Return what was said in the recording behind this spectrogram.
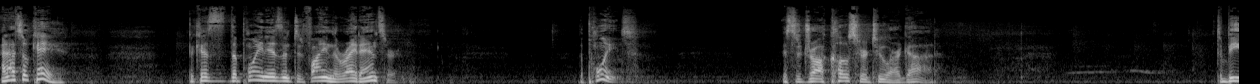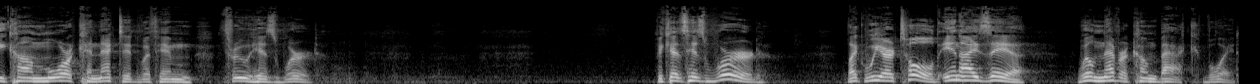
And that's okay. Because the point isn't to find the right answer. The point is to draw closer to our God, to become more connected with Him through His Word. Because His Word, like we are told in Isaiah, will never come back void.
